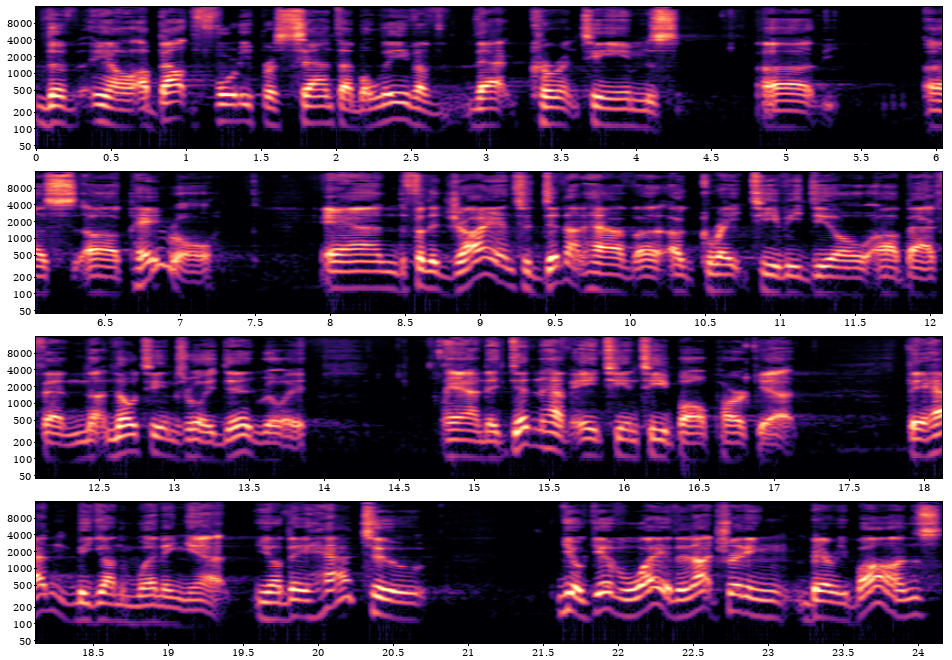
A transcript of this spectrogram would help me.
the you know about 40% I believe of that current team's uh, uh, uh, payroll. And for the Giants, who did not have a, a great TV deal uh, back then, no, no, teams really did really, and they didn't have AT&T ballpark yet. They hadn't begun winning yet. You know, they had to, you know, give away. They're not trading Barry Bonds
